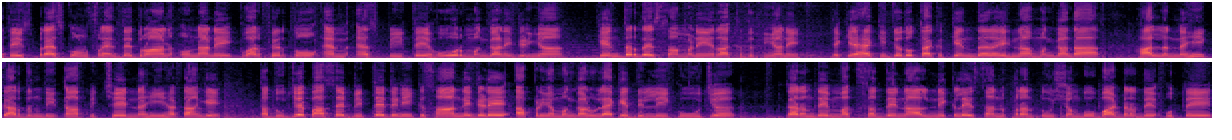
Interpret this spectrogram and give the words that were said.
ਅਤੇ ਇਸ ਪ੍ਰੈਸ ਕਾਨਫਰੰਸ ਦੇ ਦੌਰਾਨ ਉਹਨਾਂ ਨੇ ਇੱਕ ਵਾਰ ਫਿਰ ਤੋਂ ਐਮਐਸਪੀ ਤੇ ਹੋਰ ਮੰਗਾਂ ਨੇ, ਜਿਹੜੀਆਂ ਕੇਂਦਰ ਦੇ ਸਾਹਮਣੇ ਰੱਖ ਦਿੱਤੀਆਂ ਨੇ। ਤੇ ਕਿਹਾ ਹੈ ਕਿ ਜਦੋਂ ਤੱਕ ਕੇਂਦਰ ਇਹਨਾਂ ਮੰਗਾਂ ਦਾ ਹੱਲ ਨਹੀਂ ਕਰ ਦਿੰਦੀ, ਤਾਂ ਪਿੱਛੇ ਨਹੀਂ ਹਟਾਂਗੇ। ਤਾਂ ਦੂਜੇ ਪਾਸੇ ਬੀਤੇ ਦਿਨੀ ਕਿਸਾਨ ਨੇ ਜਿਹੜੇ ਆਪਣੀਆਂ ਮੰਗਾਂ ਨੂੰ ਲੈ ਕੇ ਦਿੱਲੀ ਕੂਚ ਕਰਨ ਦੇ ਮਕਸਦ ਦੇ ਨਾਲ ਨਿਕਲੇ ਸਨ, ਪਰੰਤੂ ਸ਼ੰਭੂ ਬਾਰਡਰ ਦੇ ਉੱਤੇ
